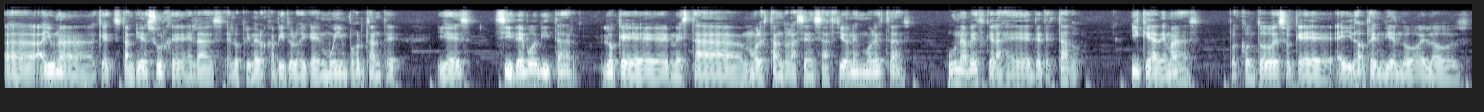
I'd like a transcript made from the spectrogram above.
eh, hay una que también surge en, las, en los primeros capítulos y que es muy importante, y es si debo evitar lo que me está molestando, las sensaciones molestas, una vez que las he detectado. Y que además, pues con todo eso que he ido aprendiendo en, los,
